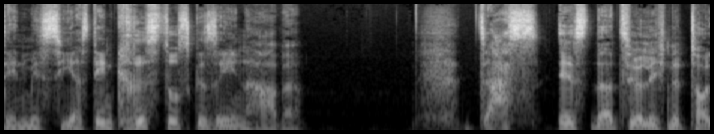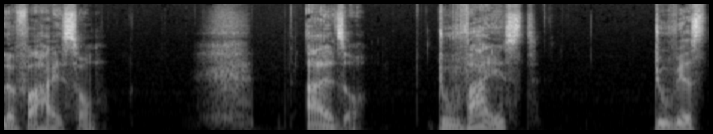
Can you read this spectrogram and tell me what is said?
den Messias, den Christus gesehen habe. Das ist natürlich eine tolle Verheißung. Also, du weißt, du wirst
